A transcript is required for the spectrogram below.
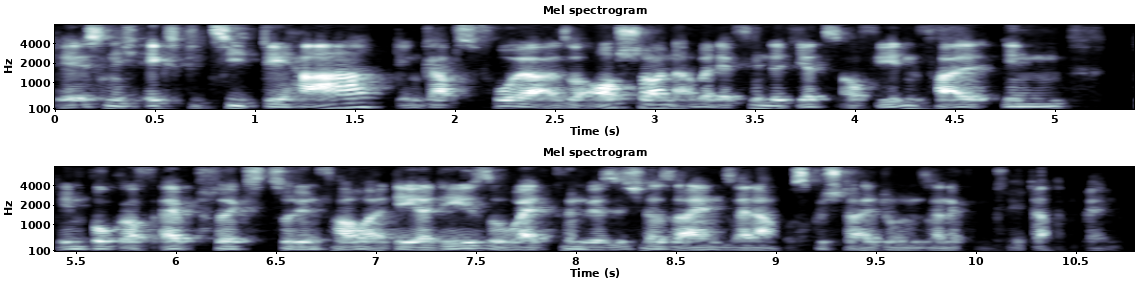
der ist nicht explizit DH, den gab es vorher also auch schon, aber der findet jetzt auf jeden Fall in den Book of Abstracts zu den VHDAD, soweit können wir sicher sein, seine Ausgestaltung und seine konkrete Anwendung.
